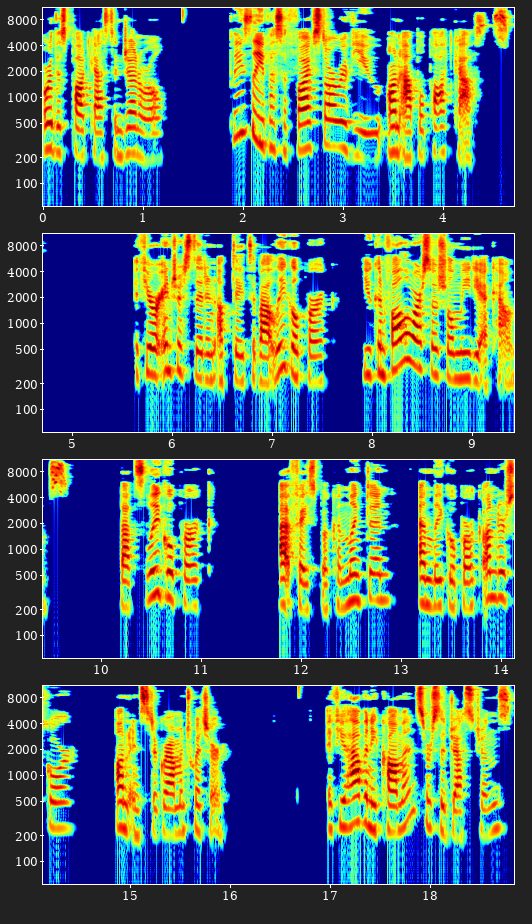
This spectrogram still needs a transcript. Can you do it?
or this podcast in general, please leave us a five star review on Apple Podcasts. If you're interested in updates about Legal Perk, you can follow our social media accounts. That's Legal Perk at Facebook and LinkedIn, and Legal Perk underscore on Instagram and Twitter. If you have any comments or suggestions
